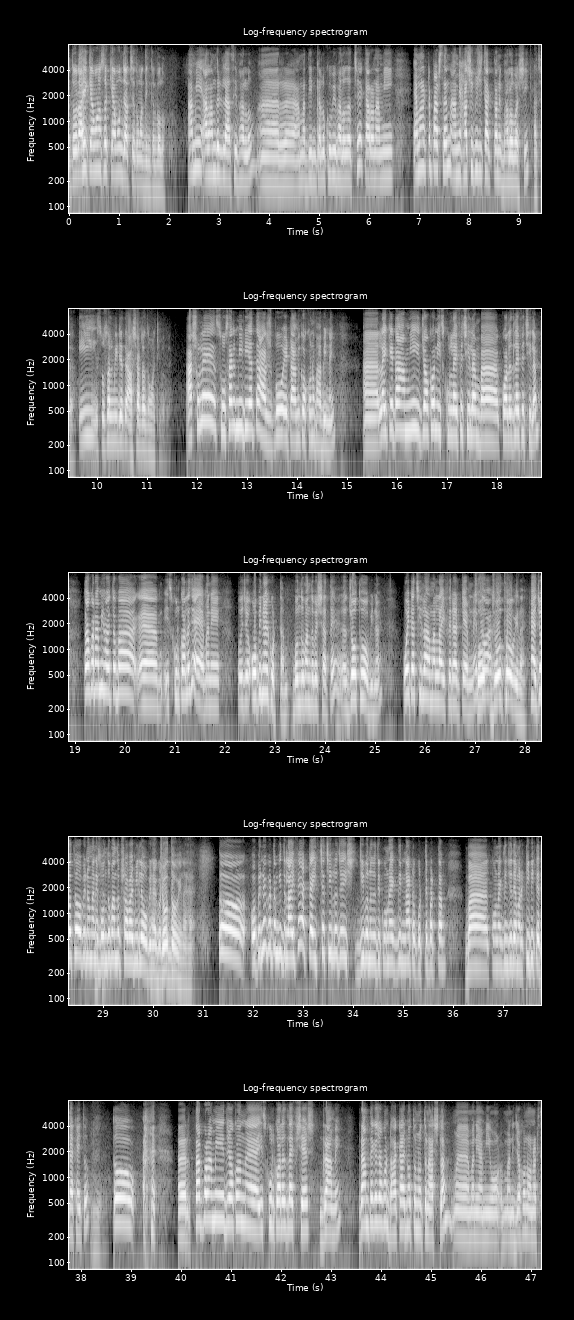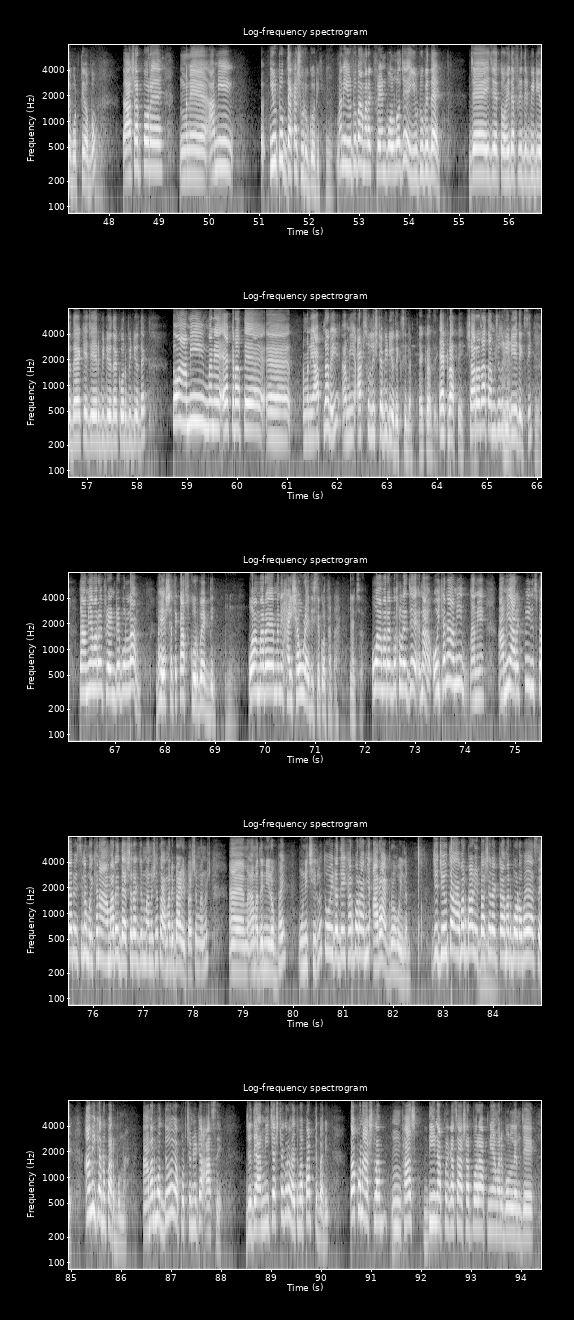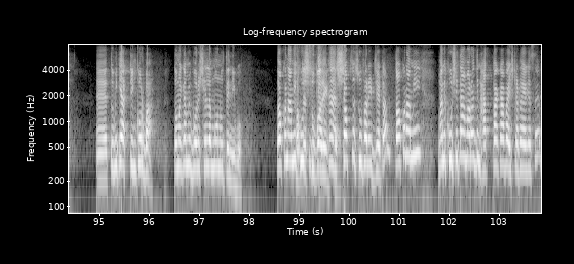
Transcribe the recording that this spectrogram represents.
তো রাহি কেমন আছে? কেমন যাচ্ছে তোমার দিনকাল বলো? আমি আলহামদুলিল্লাহ আছি ভালো আর আমার দিনকালও খুবই ভালো যাচ্ছে কারণ আমি এমন একটা পার্সন আমি হাসি খুশি থাকতে অনেক ভালোবাসি। আচ্ছা এই সোশ্যাল মিডিয়াতে আসাটা তোমার কীভাবে? আসলে সোশ্যাল মিডিয়াতে আসব এটা আমি কখনো ভাবি নাই। লাইক এটা আমি যখন স্কুল লাইফে ছিলাম বা কলেজ লাইফে ছিলাম তখন আমি হয়তো বা স্কুল কলেজে মানে ওই যে অভিনয় করতাম বন্ধু বান্ধবের সাথে যৌথ অভিনয়। ওইটা ছিল আমার লাইফের আর কেমনে? যৌথ অভিনয়। হ্যাঁ যৌথ অভিনয় মানে বন্ধু বান্ধব সবাই মিলে অভিনয় হ্যাঁ, যৌথ অভিনয় হ্যাঁ। তো অভিনয় করতাম কিন্তু লাইফে একটা ইচ্ছা ছিল যে জীবনে যদি কোনো একদিন নাটক করতে পারতাম বা কোনো একদিন যদি আমার টিভিতে দেখাইতো। তো তারপর আমি যখন স্কুল কলেজ লাইফ শেষ গ্রামে গ্রাম থেকে যখন ঢাকায় নতুন নতুন আসলাম মানে আমি মানে যখন অনার্সে ভর্তি হব তো আসার পরে মানে আমি ইউটিউব দেখা শুরু করি। মানে ইউটিউবে আমার এক ফ্রেন্ড বলল যে ইউটিউবে দেখ যে এই যে তহিদা ফ্রিদির ভিডিও দেখ এই যে এর ভিডিও দেখ ওর ভিডিও দেখ। তো আমি মানে এক রাতে মানে আপনারই আমি আটচল্লিশটা ভিডিও দেখছিলাম। এক রাতে? এক রাতে। সারা রাত আমি শুধু ভিডিও দেখছি। তো আমি আমার ওই ফ্রেন্ডে বললাম ভাইয়ের সাথে কাজ করব একদিন। ও আমারে মানে হাইসা উড়াই দিছে কথাটা। আচ্ছা। ও আমারে বলে যে না ওইখানে আমি মানে আমি আরেকটু ইন্সপায়ার হয়েছিলাম। ওইখানে আমার দেশের একজন মানুষ আছে আমার বাড়ির পাশে মানুষ আহ, আমাদের নীরব ভাই উনি ছিল। তো ওইটা দেখার পর আমি আরও আগ্রহ হইলাম। যে যেহেতু আমার বাড়ির পাশের একটা আমার বড় ভাই আছে আমি কেন পারব না? আমার মধ্যেও ওই অপরচুনিটি আছে। যদি আমি চেষ্টা করে হয়তো বা পারতে পারি। তখন আসলাম ফার্স্ট দিন আপনার কাছে আসার পর আপনি আমার বললেন যে তুমি কি অ্যাক্টিং করবা? তোমাকে আমি বরিশালে মনুতে নিব। তখন আমি খুশি হ্যাঁ সবচেয়ে সুপার হিট যেটা। তখন আমি মানে খুশিতে আমার ওই দিন হাত পা কাঁপা স্টার্ট হয়ে গেছে।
